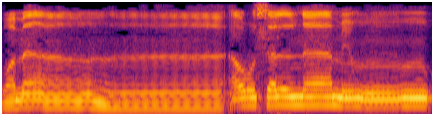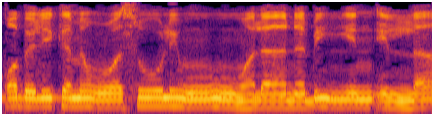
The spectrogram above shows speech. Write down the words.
وما أرسلنا من قبلك من رسول ولا نبي إلا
